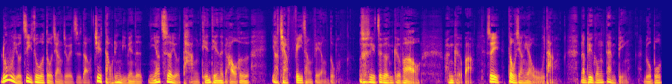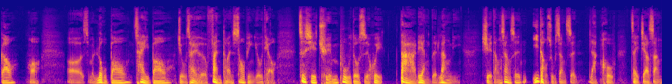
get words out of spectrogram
如果有自己做过豆浆，就会知道，这豆浆里面的你要吃到有糖，甜甜那个好喝，要加非常非常多，所以这个很可怕哦，很可怕。所以豆浆要无糖。那譬如说蛋饼、萝卜糕，哦，呃，什么肉包、菜包、韭菜盒、饭团、烧饼、油条，这些全部都是会大量的让你血糖上升、胰岛素上升，然后再加上。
